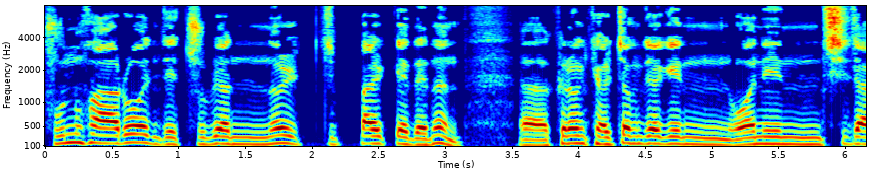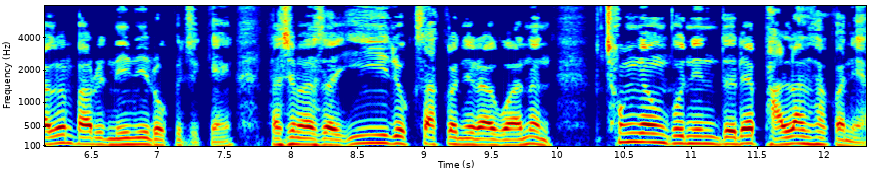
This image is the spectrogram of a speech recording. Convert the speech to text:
군화로 이제 주변을 짓밟게 되는 어, 그런 결정적인 원인 시작은 바로 니니로크 집행. 다시 말해서 226 사건이라고 하는 청년 군인들의 반란 사건이에요.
